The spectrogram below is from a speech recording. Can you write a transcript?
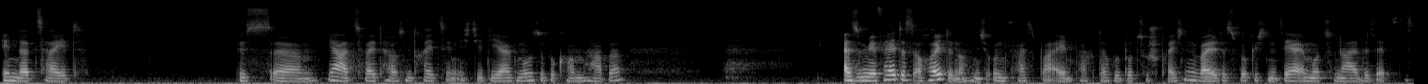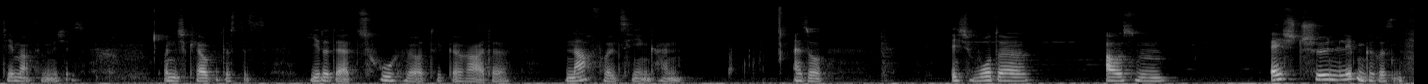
in der Zeit, bis ähm, ja, 2013 ich die Diagnose bekommen habe. Also mir fällt es auch heute noch nicht unfassbar einfach darüber zu sprechen, weil das wirklich ein sehr emotional besetztes Thema für mich ist. Und ich glaube, dass das jeder, der zuhört, gerade nachvollziehen kann. Also ich wurde aus einem echt schönen Leben gerissen.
